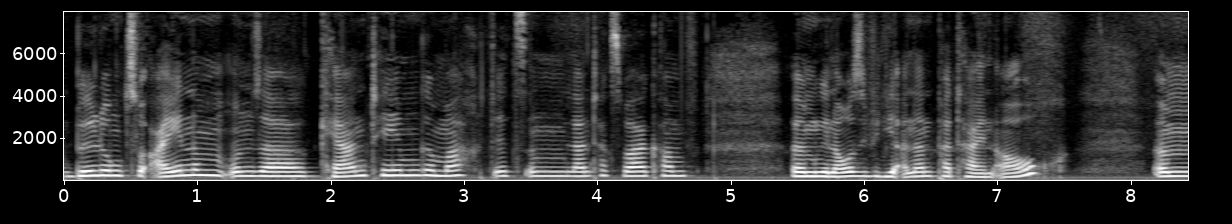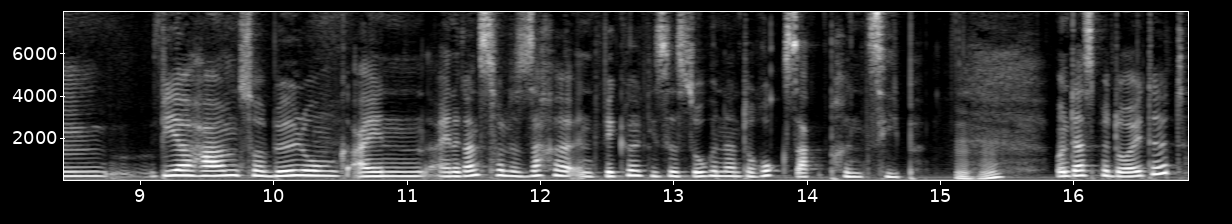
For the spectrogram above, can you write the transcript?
Bildung zu einem unserer Kernthemen gemacht, jetzt im Landtagswahlkampf, ähm, genauso wie die anderen Parteien auch. Ähm, wir haben zur Bildung ein, eine ganz tolle Sache entwickelt, dieses sogenannte Rucksackprinzip. Und das bedeutet,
